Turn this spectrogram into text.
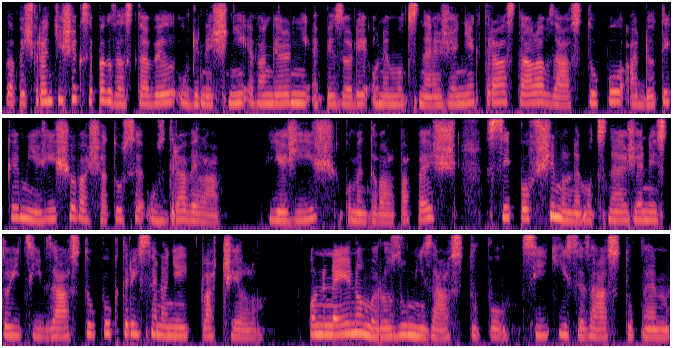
Papež František se pak zastavil u dnešní evangelní epizody o nemocné ženě, která stála v zástupu a dotykem Ježíšova šatu se uzdravila. Ježíš, komentoval papež, si povšiml nemocné ženy stojící v zástupu, který se na něj tlačil. On nejenom rozumí zástupu, cítí se zástupem,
